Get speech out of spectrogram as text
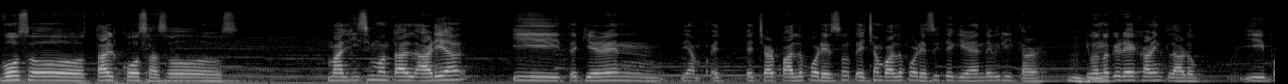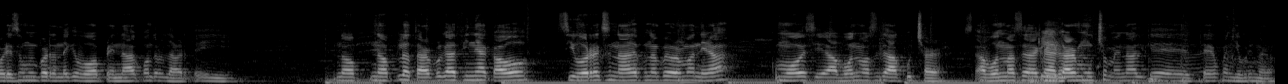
vos sos tal cosa, sos malísimo en tal área y te quieren digamos, e- echar palo por eso, te echan palo por eso y te quieren debilitar. Y vos no querés dejar en claro. Y por eso es muy importante que vos aprendas a controlarte y no, no explotar, porque al fin y al cabo, si vos reaccionás de una peor manera, como vos decís, a vos no se te va a escuchar. A vos no se va a Claro. criticar mucho menos al que te ofendió primero.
